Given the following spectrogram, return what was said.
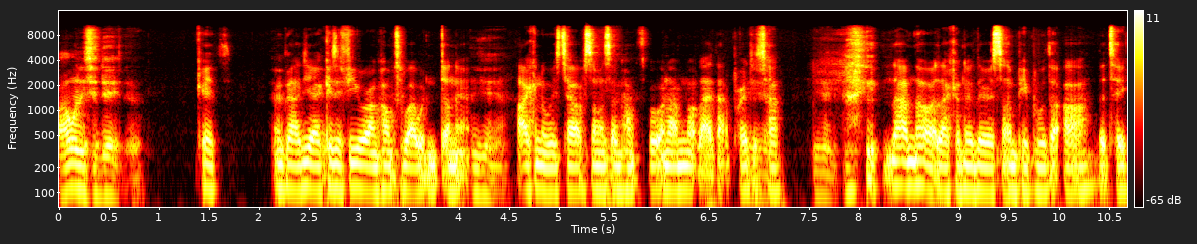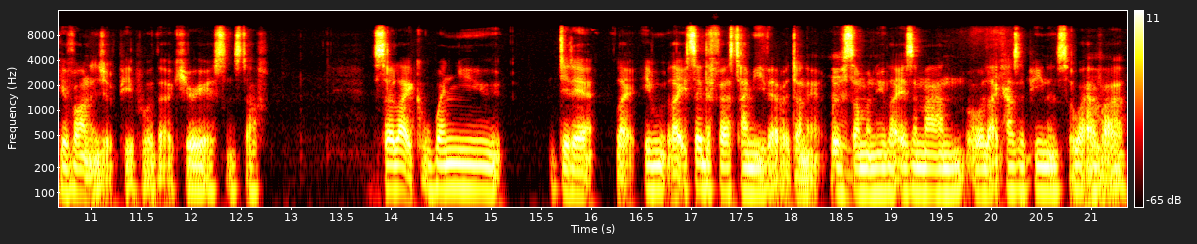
I wanted to do it though. good. I'm glad. Yeah, because if you were uncomfortable, I wouldn't have done it. Yeah, I can always tell if someone's uncomfortable, and I'm not like that predator. yeah. No, I'm not. Like I know there are some people that are that take advantage of people that are curious and stuff. So like when you did it, like even like say the first time you've ever done it with Mm. someone who like is a man or like has a penis or whatever,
